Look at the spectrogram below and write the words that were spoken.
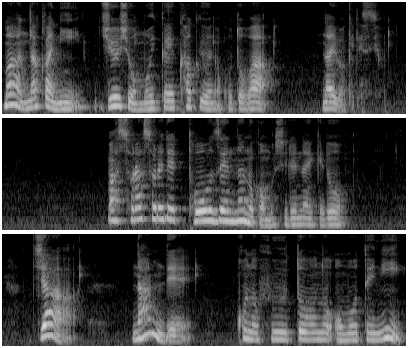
まあ中に住所をもう一回書くようなことはないわけですよ。まあそれはそれで当然なのかもしれないけどじゃあなんでこの封筒の表に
